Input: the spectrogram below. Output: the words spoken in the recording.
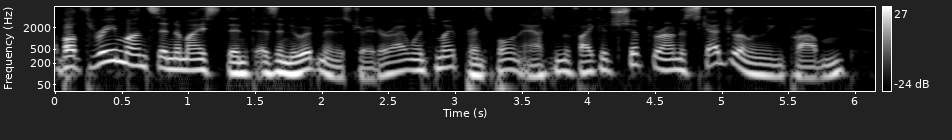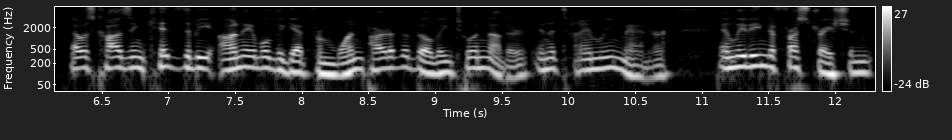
About three months into my stint as a new administrator, I went to my principal and asked him if I could shift around a scheduling problem that was causing kids to be unable to get from one part of the building to another in a timely manner and leading to frustration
